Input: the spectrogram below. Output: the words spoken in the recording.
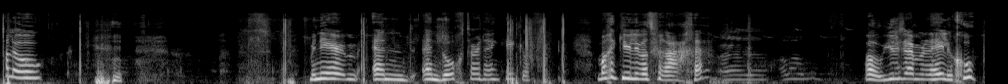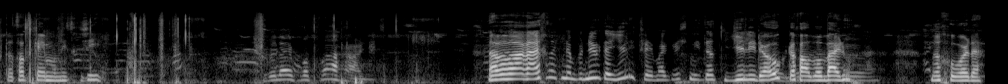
Hallo. Meneer en, en dochter, denk ik. Mag ik jullie wat vragen? Eh, Oh, jullie zijn met een hele groep. Dat had ik helemaal niet gezien. Ik wil even wat vragen aan je. Nou, we waren eigenlijk net benieuwd naar jullie twee, maar ik wist niet dat jullie er ook nog allemaal bij nog, nog hoorden.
